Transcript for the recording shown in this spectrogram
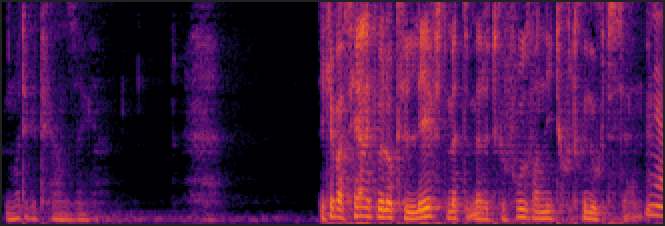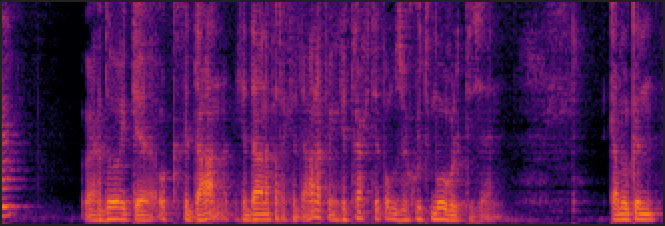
Hoe moet ik het gaan zeggen? Ik heb waarschijnlijk wel ook geleefd met, met het gevoel van niet goed genoeg te zijn. Ja. Waardoor ik uh, ook gedaan, gedaan heb wat ik gedaan heb en getracht heb om zo goed mogelijk te zijn. Kan ook een,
